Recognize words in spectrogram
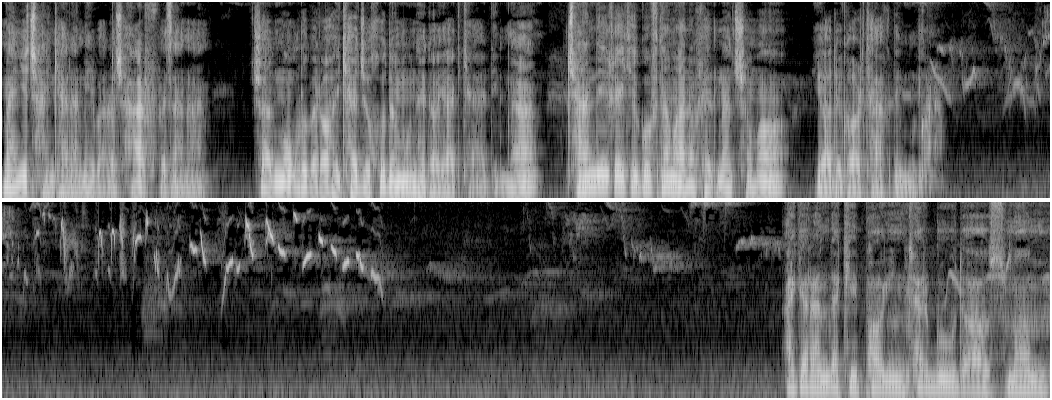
من یه چند کلمه براش حرف بزنم شاید ما او رو به راه کج خودمون هدایت کردیم نه؟ چند دقیقه که گفتم الان خدمت شما یادگار تقدیم می‌کنم. اگر اندکی پایین تر بود آسمان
